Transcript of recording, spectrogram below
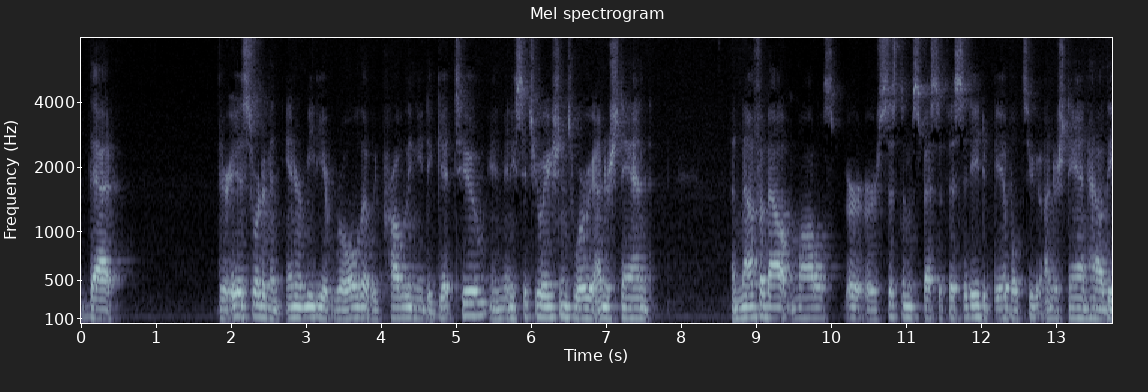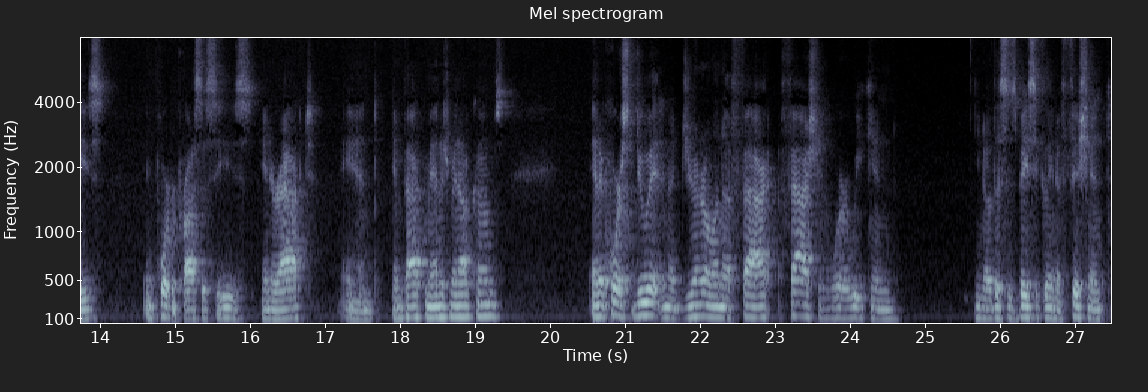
that there is sort of an intermediate role that we probably need to get to in many situations where we understand enough about models or, or system specificity to be able to understand how these important processes interact and impact management outcomes. And of course, do it in a general enough fa- fashion where we can, you know, this is basically an efficient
